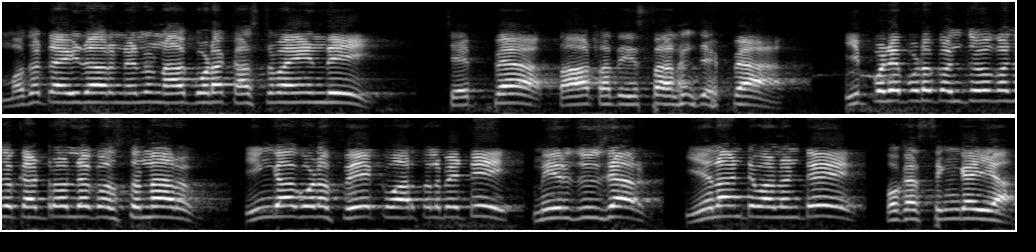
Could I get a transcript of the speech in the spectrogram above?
మొదటి ఐదారు నెలలు నాకు కూడా కష్టమైంది. చెప్పా తాట తీస్తానని చెప్పా. ఇప్పుడిప్పుడు కొంచెం కొంచెం కంట్రోల్లోకి వస్తున్నారు. ఇంకా కూడా ఫేక్ వార్తలు పెట్టి మీరు చూశారు. ఎలాంటి వాళ్ళంటే ఒక సింగయ్య.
